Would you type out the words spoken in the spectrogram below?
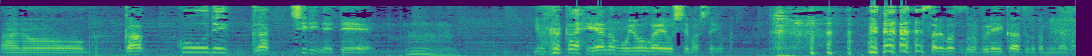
あのー、学校でがっちり寝て、うん。夜中部屋の模様替えをしてましたよ。それこそそのブレイクアウトとか見ながら。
